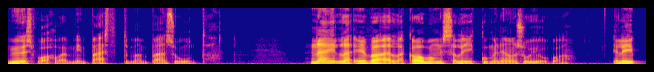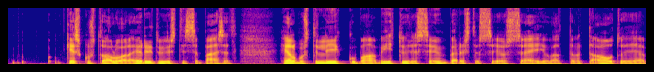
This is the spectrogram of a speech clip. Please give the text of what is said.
myös vahvemmin päästettömämpään suuntaan. Näillä eväillä kaupungissa liikkuminen on sujuvaa. Eli keskusta-alueella erityisesti sä pääset helposti liikkumaan viihtyisessä ympäristössä, jossa ei ole välttämättä autoja ja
